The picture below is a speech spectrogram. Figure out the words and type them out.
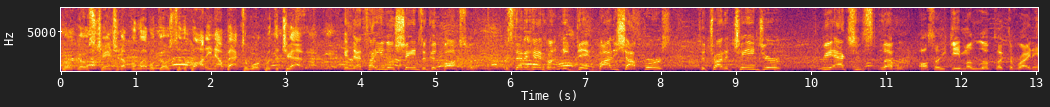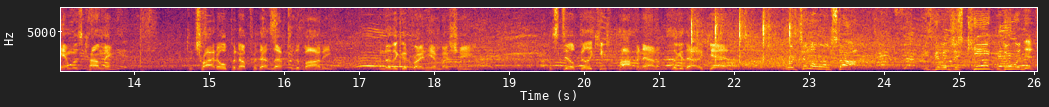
Burgos changing up the level, goes to the body, now back to work with the jab. And that's how you know Shane's a good boxer. Instead of headhunting, he dig body shot first to try to change your reactions level. Also, he gave him a look like the right hand was coming to try to open up for that left to the body. Another good right hand by Shane. But still, Billy keeps popping at him. Look at that again. Quarantillo won't stop. He's gonna just keep doing this.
